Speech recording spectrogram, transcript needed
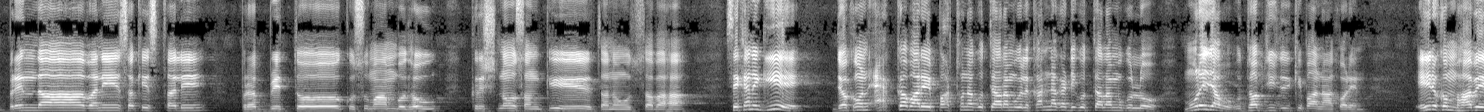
বৃন্দাবনে সখীস্থলে প্রবৃত্ত কুসুমাম্বোধৌ কৃষ্ণ সংকীর্তন উৎসব সেখানে গিয়ে যখন একেবারে প্রার্থনা করতে আরম্ভ করল, কান্নাকাটি করতে আরম্ভ করল, মরে যাব। উদ্ধবজি যদি কৃপা না করেন। এইরকমভাবে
